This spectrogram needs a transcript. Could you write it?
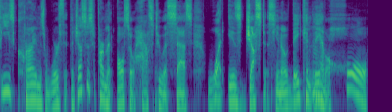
these crimes worth it? The Justice Department also has to assess what is justice. You know, they can mm-hmm. they have a whole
